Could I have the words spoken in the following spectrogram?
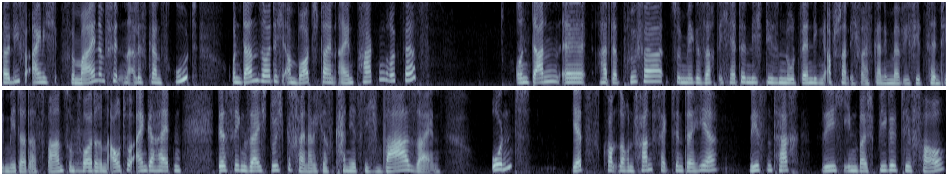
Da lief eigentlich für mein Empfinden alles ganz gut. Und dann sollte ich am Bordstein einparken, rückwärts. Und dann äh, hat der Prüfer zu mir gesagt, ich hätte nicht diesen notwendigen Abstand, ich weiß gar nicht mehr, wie viel Zentimeter das waren, zum vorderen Auto eingehalten. Deswegen sei ich durchgefallen. Habe ich das kann jetzt nicht wahr sein. Und jetzt kommt noch ein Fun Fact hinterher. Nächsten Tag sehe ich ihn bei Spiegel TV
